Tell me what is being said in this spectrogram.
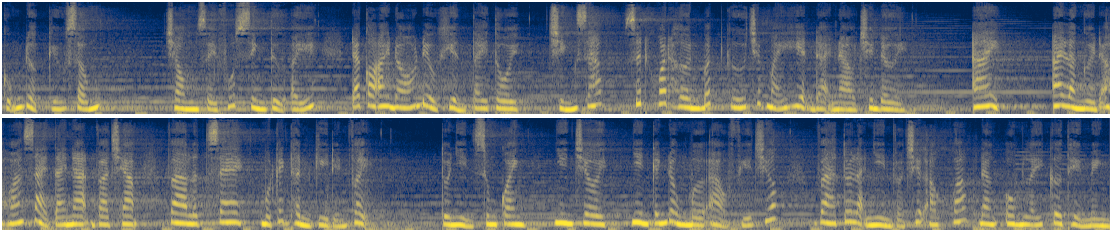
cũng được cứu sống. Trong giây phút sinh tử ấy, đã có ai đó điều khiển tay tôi, chính xác, dứt khoát hơn bất cứ chiếc máy hiện đại nào trên đời. Ai? Ai là người đã hóa giải tai nạn va chạm và lật xe một cách thần kỳ đến vậy? Tôi nhìn xung quanh, nhìn trời, nhìn cánh đồng mờ ảo phía trước và tôi lại nhìn vào chiếc áo khoác đang ôm lấy cơ thể mình.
